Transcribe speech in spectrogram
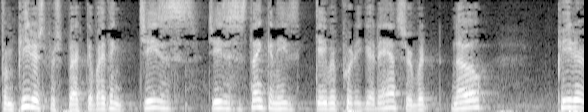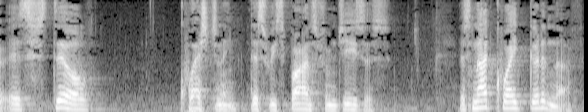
from Peter's perspective, I think Jesus, Jesus is thinking he gave a pretty good answer, but no, Peter is still questioning this response from Jesus. It's not quite good enough.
